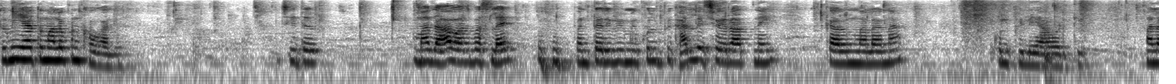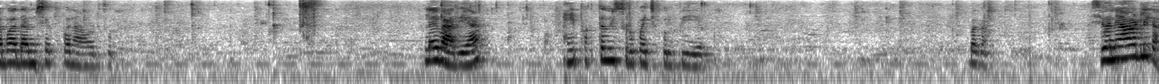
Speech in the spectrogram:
तुम्ही या तुम्हाला पण खाऊ घालून तिथं माझा आवाज बसलाय पण तरी बी मी कुल्फी खाल्ल्याशिवाय राहत नाही कारण मला ना कुल्फी लई आवडते. मला बदाम शेक पण आवडतो. लय भारी हा. ही फक्त वीस रुपयाची कुल्फी आहे. बघा. शिवानी आवडली का?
